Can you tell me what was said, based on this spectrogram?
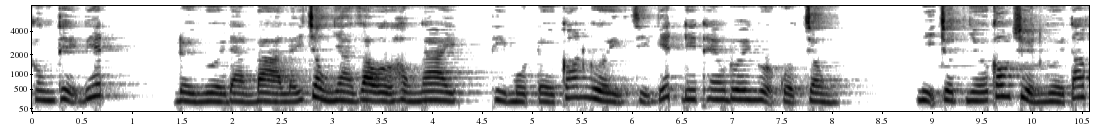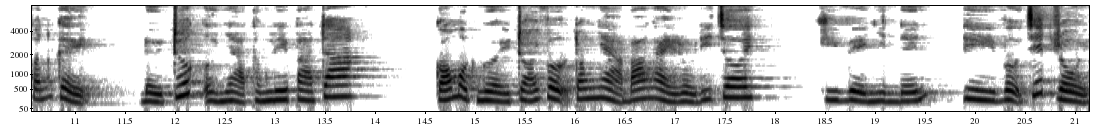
không thể biết. Đời người đàn bà lấy chồng nhà giàu ở Hồng Ngài thì một đời con người chỉ biết đi theo đuôi ngựa của chồng. Mị chợt nhớ câu chuyện người ta vẫn kể. Đời trước ở nhà thống lý Pà Tra, có một người trói vợ trong nhà ba ngày rồi đi chơi. Khi về nhìn đến thì vợ chết rồi.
